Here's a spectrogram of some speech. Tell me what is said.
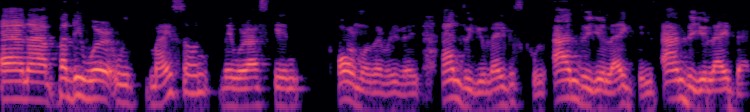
And uh, but they were with my son. They were asking almost every day. And do you like the school? And do you like this? And do you like that?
